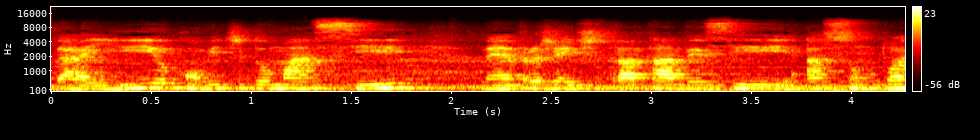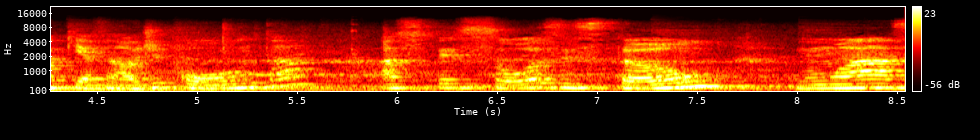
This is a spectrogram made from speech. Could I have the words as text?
daí o convite do Maci, né, para a gente tratar desse assunto aqui. Afinal de contas, as pessoas estão numa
